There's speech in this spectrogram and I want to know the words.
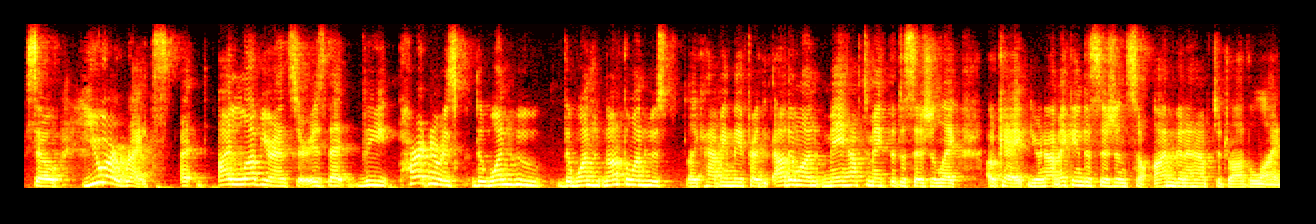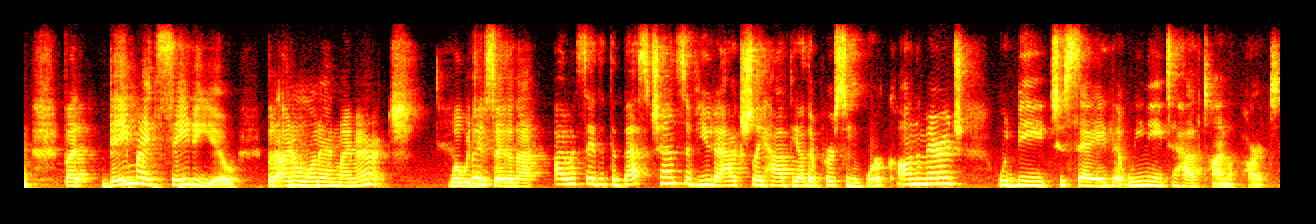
So you are right. I, I love your answer is that the partner is the one who the one not the one who's like having the affair. The other one may have to make the decision like, okay, you're not making decisions, so I'm gonna have to draw the line. But they might say to you, but I don't want to end my marriage. What would you say to that? I would say that the best chance of you to actually have the other person work on the marriage would be to say that we need to have time apart.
